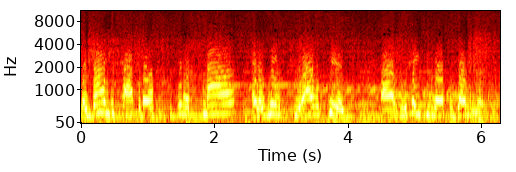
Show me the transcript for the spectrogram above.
They bomb the Capitol to bring a smile and a wink to all the kids uh, who hate the American government.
